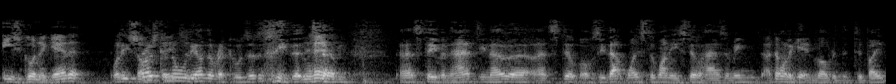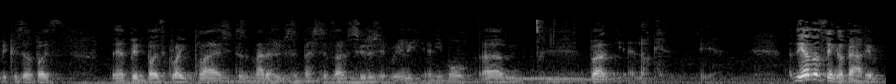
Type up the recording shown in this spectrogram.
he's going to get it. Well, he's broken stage, all the other records, hasn't he? That yeah. um, uh, Stephen had, you know, uh, still obviously that one's the one he still has. I mean, I don't want to get involved in the debate because they're both they have been both great players. It doesn't matter who's the best of those two, does it really anymore? Um, but yeah, look. The other thing about him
